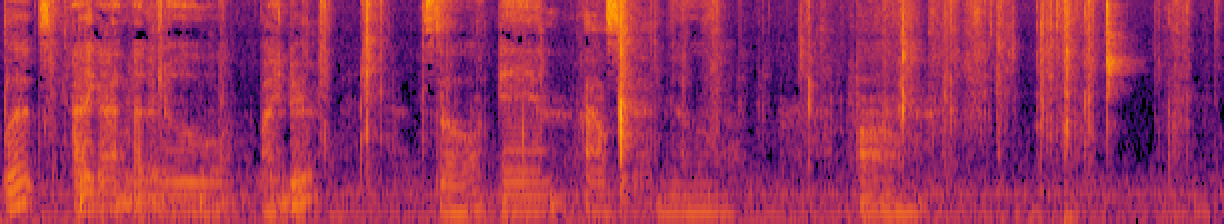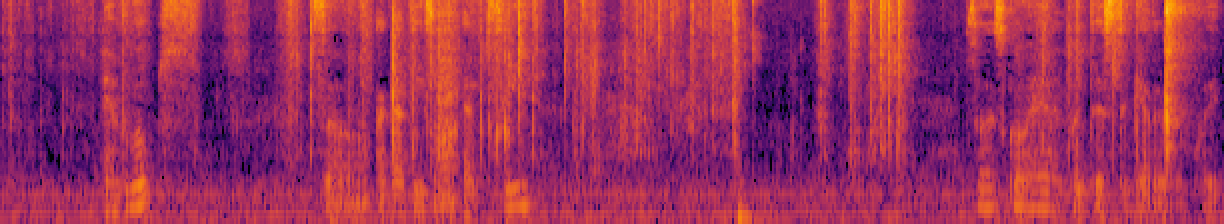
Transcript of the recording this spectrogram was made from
but I got a new binder. So, and I also got new um, envelopes. So I got these on Etsy. So let's go ahead and put this together real quick.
